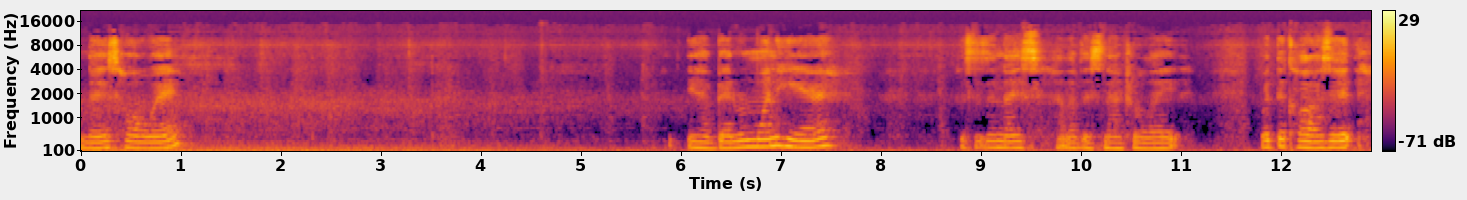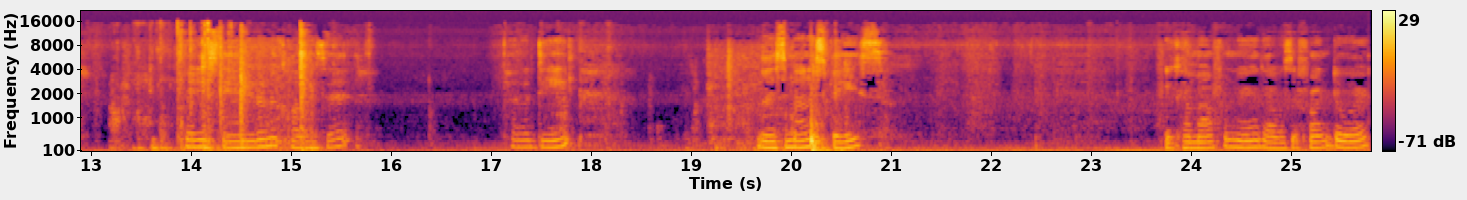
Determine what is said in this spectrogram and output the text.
Nice hallway. You have bedroom one here. This is a nice i love this natural light. With the closet Pretty standard in a closet. Kind of deep. Nice amount of space. You come out from there, that was the front door.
